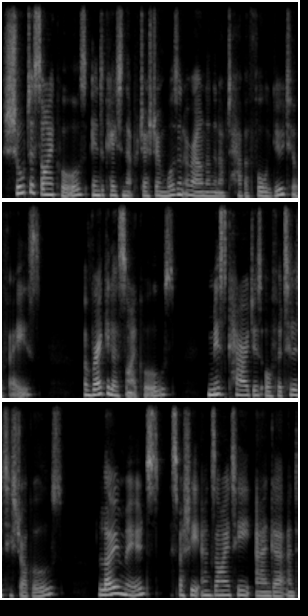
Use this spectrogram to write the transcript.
Shorter cycles, indicating that progesterone wasn't around long enough to have a full luteal phase, irregular cycles, miscarriages or fertility struggles, low moods, especially anxiety, anger, and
